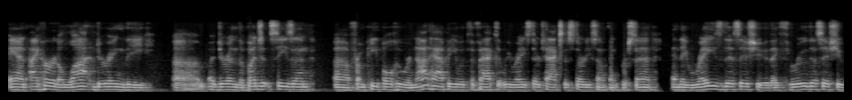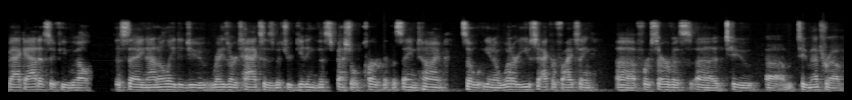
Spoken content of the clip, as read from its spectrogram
And I heard a lot during the during the budget season uh, from people who were not happy with the fact that we raised their taxes 30 something percent. And they raised this issue, they threw this issue back at us, if you will, to say not only did you raise our taxes, but you're getting this special perk at the same time. So, you know, what are you sacrificing uh, for service uh, to um, to Metro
